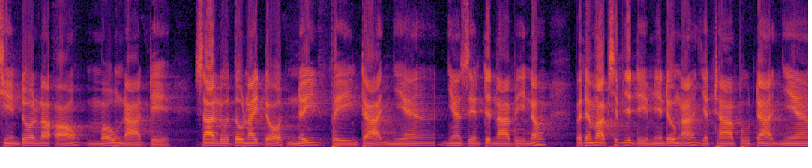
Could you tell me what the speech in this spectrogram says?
ကျင်တော့လောက်အောင်မုန်းနာတယ်စာလိုသုံးလိုက်တော့နိဗ္ဗိန္ဒဉာဏ်ဉာဏ်စဉ်တက်လာပြီနော်ပထမဖြစ်ဖြစ်တွေမြင်တော့ငါယထာပုဒ္ဒဉာဏ်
